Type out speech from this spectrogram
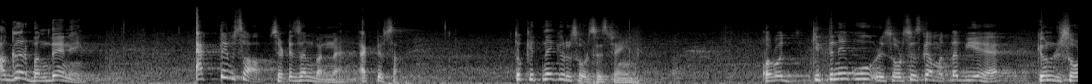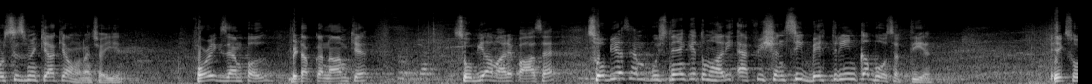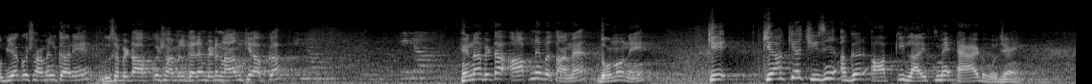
اگر بندے نے ایکٹیو سا سٹیزن بننا ہے ایکٹیو سا تو کتنے کی ریسورسز چاہیے؟ اور وہ کتنے کو ریسورسز کا مطلب یہ ہے کہ ان ریسورسز میں کیا کیا ہونا چاہیے؟ فار ایگزامپل بیٹا آپ کا نام کیا ہے؟ سوبیا۔ ہمارے پاس ہے۔ سوبیا سے ہم پوچھتے ہیں کہ تمہاری ایفیشنسی بہترین کب ہو سکتی ہے؟ ایک سوبیا کو شامل کریں دوسرا بیٹا آپ کو شامل کریں بیٹا نام کیا آپ کا؟ ہے نا بیٹا آپ نے بتانا ہے دونوں نے کہ کیا کیا چیزیں اگر آپ کی لائف میں ایڈ ہو جائیں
